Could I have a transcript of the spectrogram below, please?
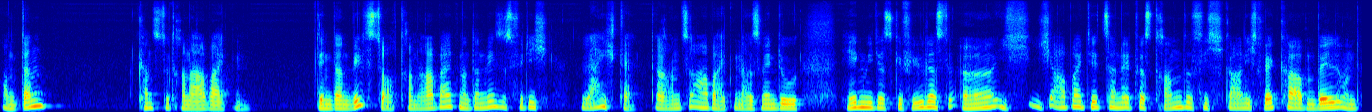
Und dann kannst du daran arbeiten. Denn dann willst du auch daran arbeiten und dann wird es für dich leichter, daran zu arbeiten, als wenn du irgendwie das Gefühl hast, äh, ich, ich arbeite jetzt an etwas dran, das ich gar nicht weghaben will. Und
